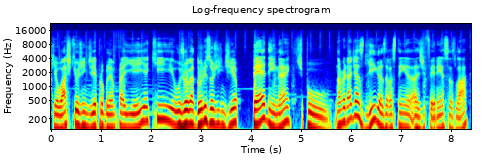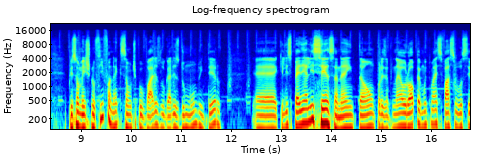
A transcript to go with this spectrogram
que eu acho que hoje em dia é problema pra EA, é que os jogadores hoje em dia pedem, né? Tipo, na verdade as ligas elas têm as diferenças lá, principalmente no FIFA, né? Que são tipo vários lugares do mundo inteiro é, que eles pedem a licença, né? Então, por exemplo, na Europa é muito mais fácil você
